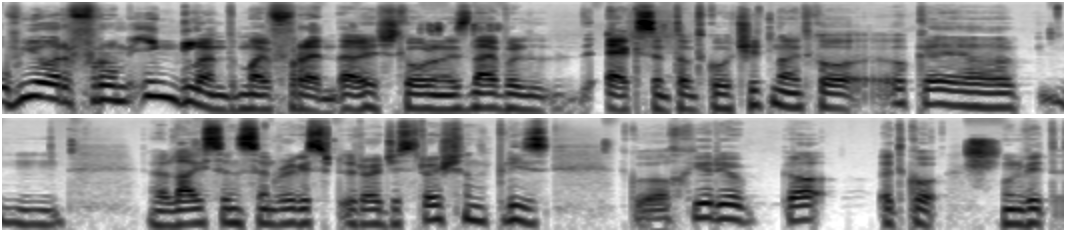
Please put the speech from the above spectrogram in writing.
We are from England, my friend. A veš, tako z najbolj akcentom, tako očitno je tako, ok, uh, mm, license and regist registration, please. Tako, oh, here you go. Je tako, on vidi,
